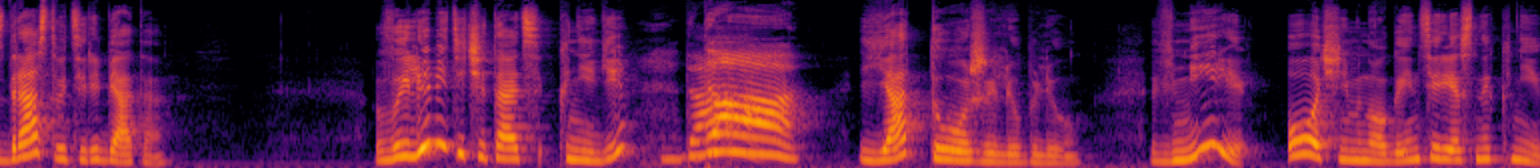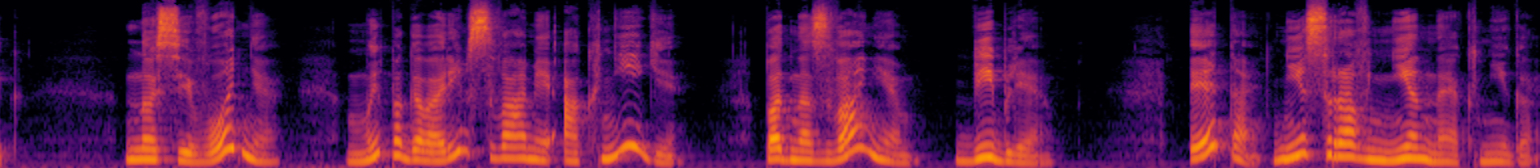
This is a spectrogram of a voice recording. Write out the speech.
Здравствуйте, ребята! Вы любите читать книги? Да! Я тоже люблю. В мире очень много интересных книг. Но сегодня мы поговорим с вами о книге под названием «Библия». Это несравненная книга.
